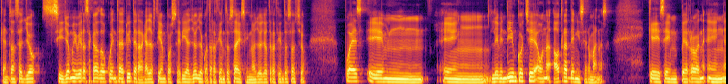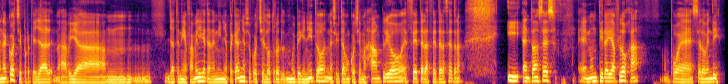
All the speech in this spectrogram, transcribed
que entonces yo, si yo me hubiera sacado cuenta de Twitter en aquellos tiempos, sería Yoyo 406 y no Yoyo 308. Pues em, en- le vendí un coche a, una, a otra de mis hermanas que se emperró en, en- el coche porque ya había mm, ya tenía familia, tenía niños pequeños, su coche el otro muy pequeñito, necesitaba un coche más amplio, etcétera, etcétera, etcétera. Y entonces, en un tira y afloja, pues se lo vendí.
